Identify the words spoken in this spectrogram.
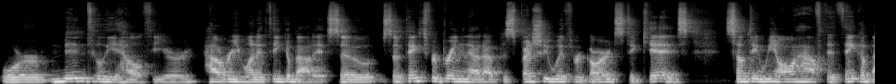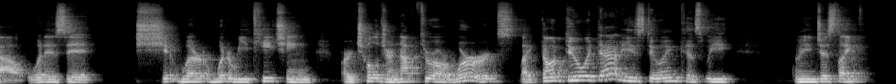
or mentally healthy or however you want to think about it. So so thanks for bringing that up especially with regards to kids something we all have to think about. What is it? What, what are we teaching our children? Not through our words, like don't do what daddy's doing, because we, I mean, just like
